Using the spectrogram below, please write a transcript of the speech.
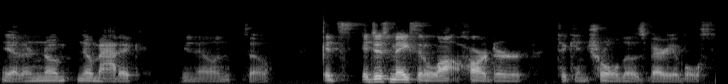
yeah, they're no nomadic, you know, and so it's it just makes it a lot harder to control those variables.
